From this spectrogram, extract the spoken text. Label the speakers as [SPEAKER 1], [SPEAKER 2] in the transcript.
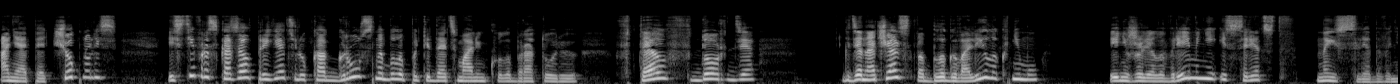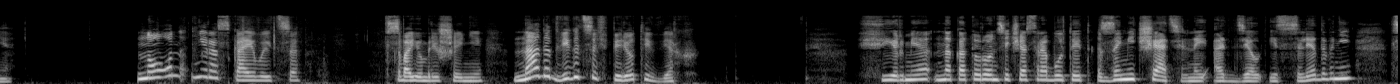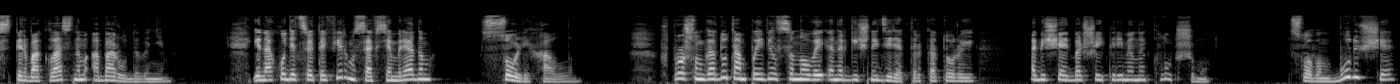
[SPEAKER 1] Они опять чокнулись, и Стив рассказал приятелю, как грустно было покидать маленькую лабораторию в Телфдорде, где начальство благоволило к нему и не жалело времени и средств на исследование. Но он не раскаивается в своем решении. Надо двигаться вперед и вверх. В фирме, на которой он сейчас работает, замечательный отдел исследований с первоклассным оборудованием. И находится эта фирма совсем рядом с Солихаллом. В прошлом году там появился новый энергичный директор, который обещает большие перемены к лучшему. Словом, будущее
